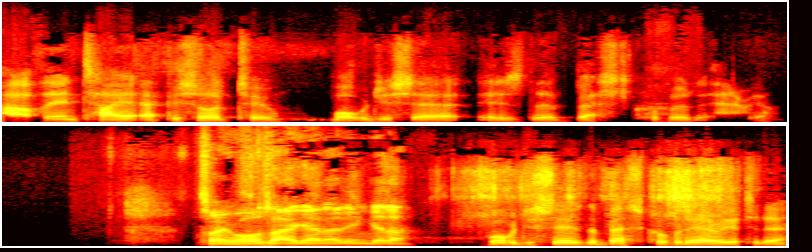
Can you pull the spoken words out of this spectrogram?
Out of the entire episode two, what would you say is the best covered area? Sorry, what was that again? I didn't get that. What would you say is the best covered area today?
